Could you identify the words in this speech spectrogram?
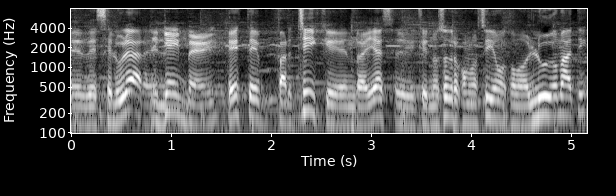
de- de celular. De El- Game Boy. Este parchís, que en realidad es el que nosotros conocíamos como Ludomatic,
